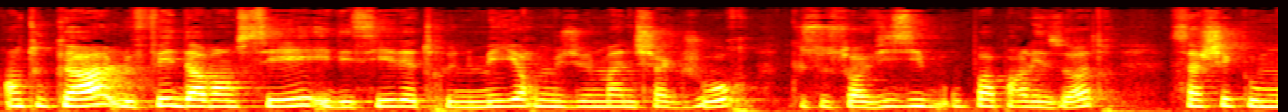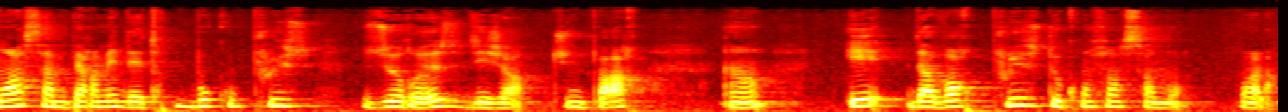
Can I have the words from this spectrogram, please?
En tout cas, le fait d'avancer et d'essayer d'être une meilleure musulmane chaque jour, que ce soit visible ou pas par les autres, sachez que moi, ça me permet d'être beaucoup plus heureuse déjà, d'une part, hein, et d'avoir plus de confiance en moi. Voilà.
